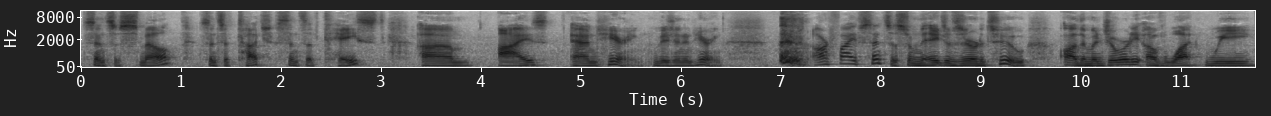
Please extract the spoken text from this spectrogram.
Sense of smell, sense of touch, sense of taste, um, eyes and hearing, vision and hearing. Our five senses from the age of 0 to 2 are the majority of what we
